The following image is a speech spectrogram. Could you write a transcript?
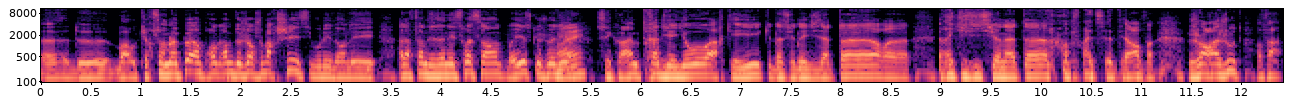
euh, de, bah, qui ressemble un peu à un programme de Georges Marchais, si vous voulez, dans les, à la fin des années 60. Vous voyez ce que je veux dire? C'est quand même très vieillot, archaïque, nationalisateur, réquisitionnateur enfin, etc. Enfin, j'en rajoute. Enfin,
